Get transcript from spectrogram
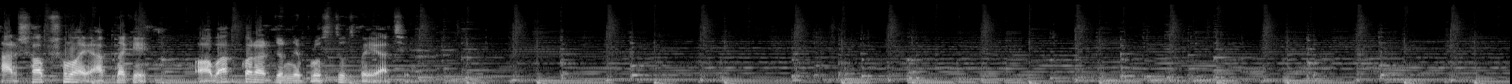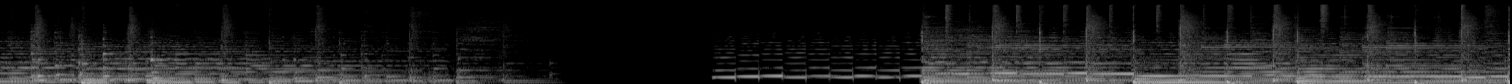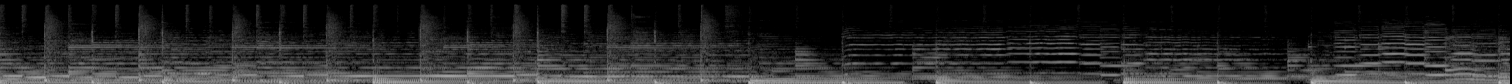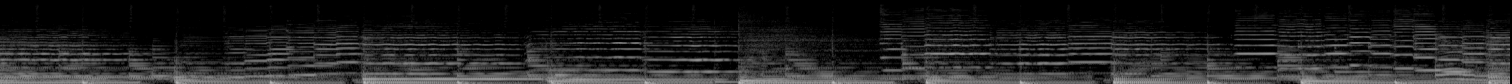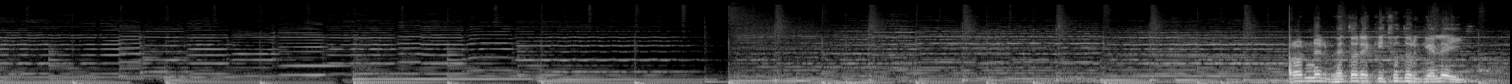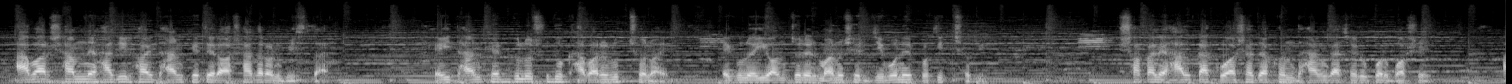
আর সব সময় আপনাকে অবাক করার জন্য প্রস্তুত হয়ে আছে। অরণ্যের ভেতরে কিছু দূর গেলেই আবার সামনে হাজির হয় ধান ক্ষেতের অসাধারণ বিস্তার। এই ধান ক্ষেতগুলো শুধু খাবারের উৎস নয়, এগুলো এই অঞ্চলের মানুষের জীবনের প্রতিচ্ছবি। সকালে হালকা কুয়াশা যখন ধান গাছের উপর বসে,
